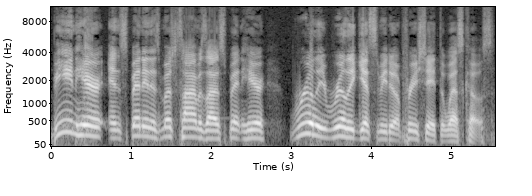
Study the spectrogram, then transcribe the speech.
Being here and spending as much time as I've spent here really, really gets me to appreciate the West Coast.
